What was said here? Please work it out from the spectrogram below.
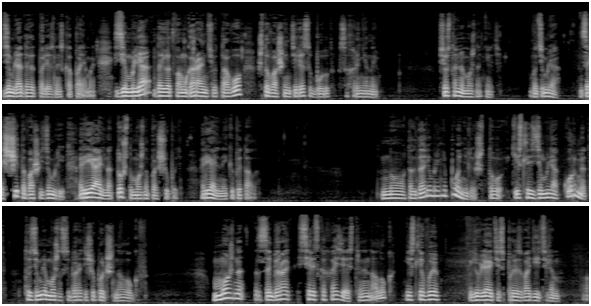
земля дает полезные ископаемые. Земля дает вам гарантию того, что ваши интересы будут сохранены. Все остальное можно отнять. Вот земля. Защита вашей земли. Реально то, что можно пощупать. Реальные капиталы. Но тогда римляне поняли, что если земля кормит, то с земли можно собирать еще больше налогов. Можно забирать сельскохозяйственный налог, если вы являетесь производителем э,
